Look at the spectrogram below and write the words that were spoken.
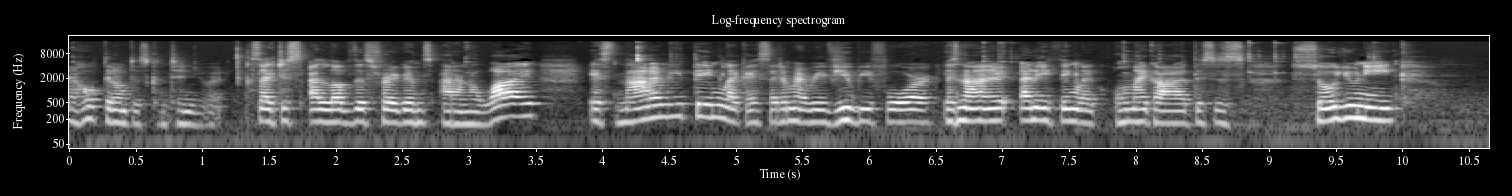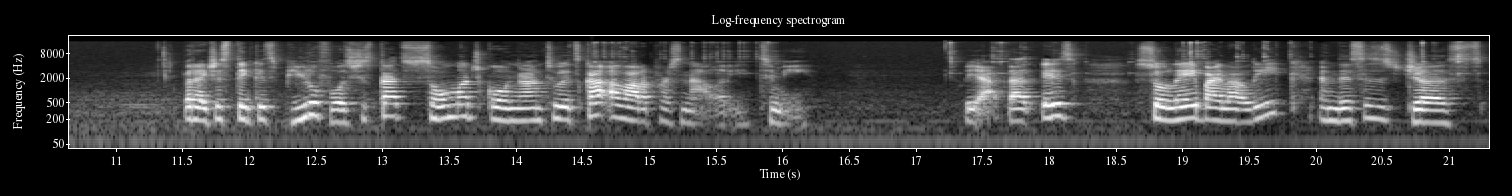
I hope they don't discontinue it because I just, I love this fragrance. I don't know why. It's not anything, like I said in my review before, it's not anything like, oh my God, this is so unique. But I just think it's beautiful. It's just got so much going on to it. It's got a lot of personality to me. But yeah, that is Soleil by Lalique. And this is just,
